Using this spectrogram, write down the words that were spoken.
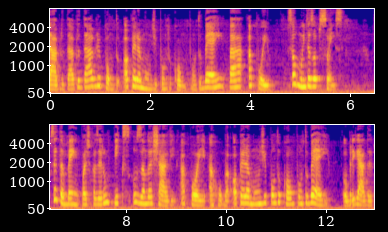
www.operamundi.com.br/apoio. São muitas opções. Você também pode fazer um Pix usando a chave apoie.operamundi.com.br. Obrigada!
